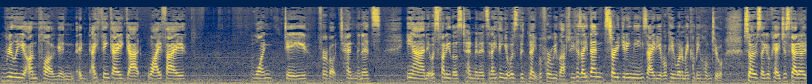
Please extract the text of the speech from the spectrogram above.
really unplug. And I, I think I got Wi Fi one day for about 10 minutes. And it was funny those 10 minutes. And I think it was the night before we left because I then started getting the anxiety of, okay, what am I coming home to? So I was like, okay, I just got to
